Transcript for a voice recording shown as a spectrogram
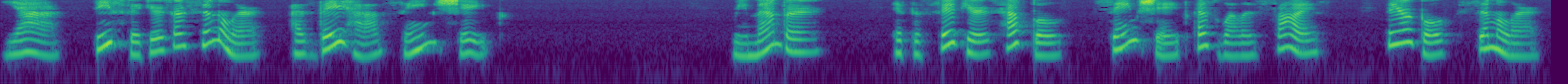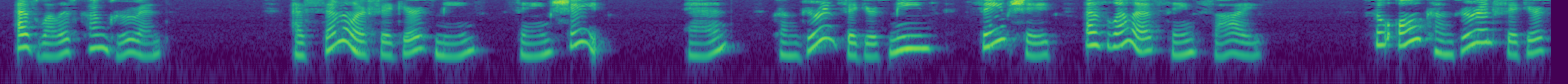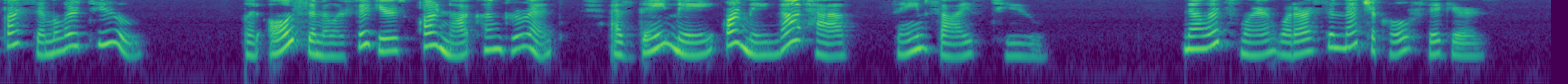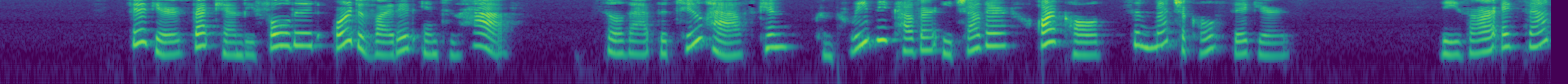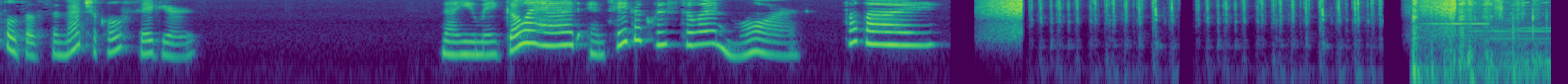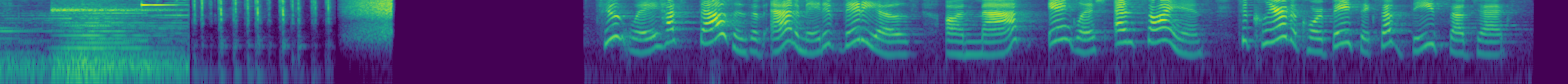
Yeah, these figures are similar as they have same shape. Remember, if the figures have both same shape as well as size, they are both similar as well as congruent. As similar figures means same shape, and congruent figures means same shape as well as same size. So all congruent figures are similar too. But all similar figures are not congruent, as they may or may not have same size too. Now let's learn what are symmetrical figures. Figures that can be folded or divided into half, so that the two halves can completely cover each other are called symmetrical figures. These are examples of symmetrical figures. Now you may go ahead and take a quiz to learn more. Bye-bye. Tutway has thousands of animated videos on math, English, and science to clear the core basics of these subjects.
